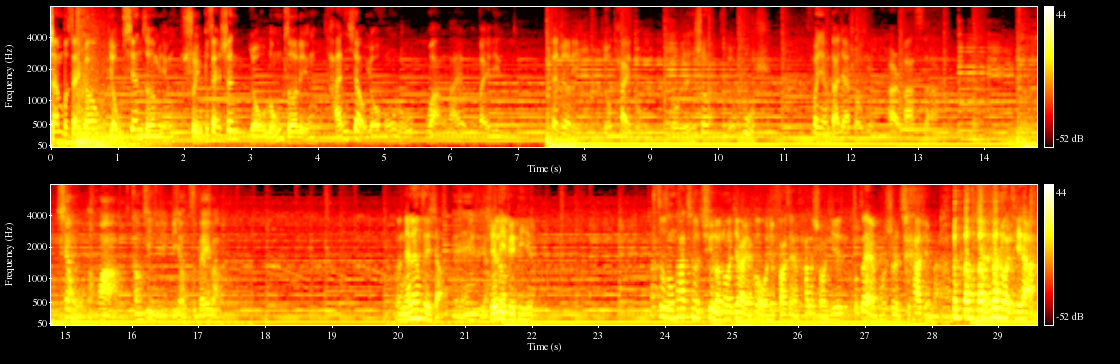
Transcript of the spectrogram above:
山不在高，有仙则名；水不在深，有龙则灵。谈笑有鸿儒，往来无白丁。在这里有态度，有人生，有故事。欢迎大家收听二八四二。像我的话，刚进去比较自卑吧，我年龄最小，年龄最小，学历最低。自从他去去了诺基亚以后，我就发现他的手机都再也不是其他品牌了，全是诺基亚。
